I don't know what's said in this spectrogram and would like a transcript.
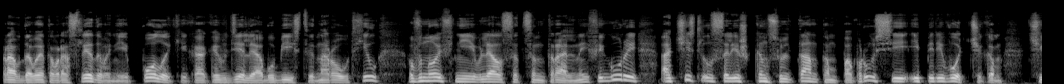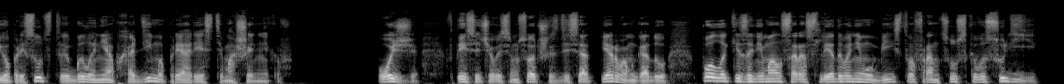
Правда, в этом расследовании Поллоки, как и в деле об убийстве на Роуд-Хилл, вновь не являлся центральной фигурой, а числился лишь консультантом по Пруссии и переводчиком, чье присутствие было необходимо при аресте мошенников. Позже, в 1861 году, Поллоки занимался расследованием убийства французского судьи.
